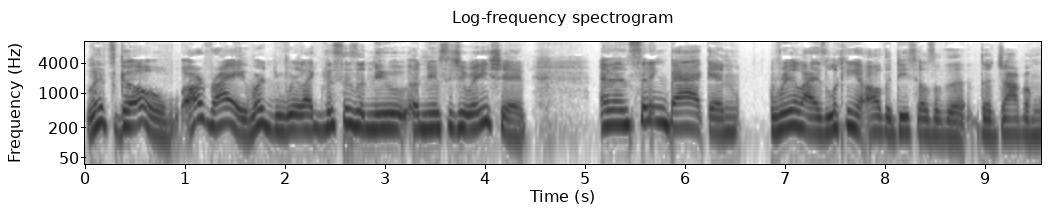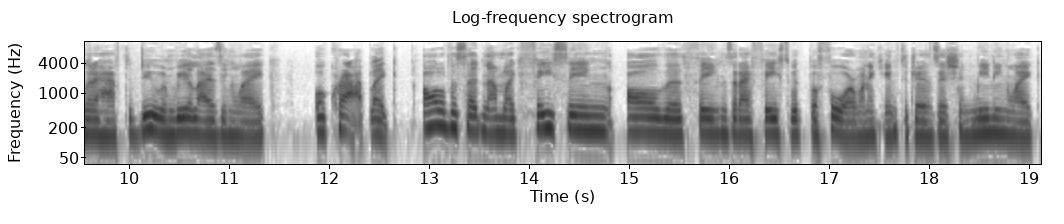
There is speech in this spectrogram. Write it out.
let's go. All right, we're we're like, this is a new a new situation. And then sitting back and realize looking at all the details of the the job I'm going to have to do and realizing like oh crap. Like all of a sudden I'm like facing all the things that I faced with before when I came to transition meaning like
